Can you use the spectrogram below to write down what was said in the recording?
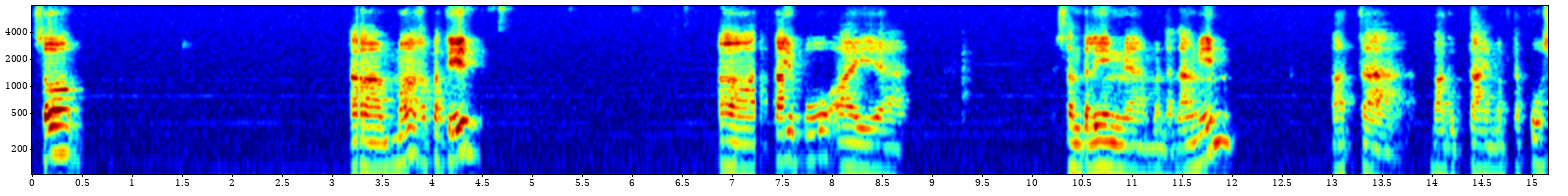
So, uh, mga kapatid, uh, tayo po ay uh, sandaling uh, manalangin at uh, bago tayo magtapos,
